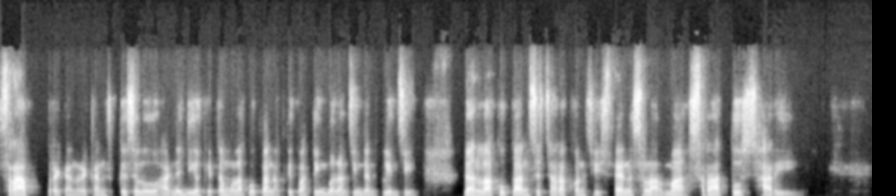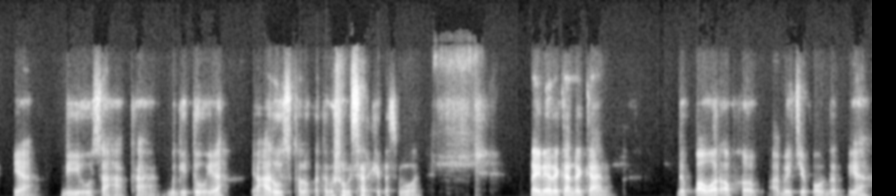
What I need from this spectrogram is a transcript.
serap rekan-rekan keseluruhannya jika kita melakukan activating, balancing, dan cleansing. Dan lakukan secara konsisten selama 100 hari. Ya, diusahakan. Begitu ya. Ya harus kalau kata guru besar kita semua. Nah ini rekan-rekan, the power of herb, ABC powder ya.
